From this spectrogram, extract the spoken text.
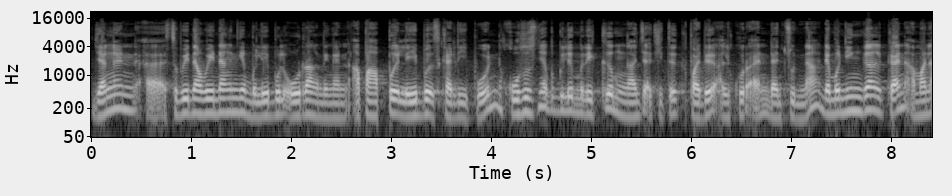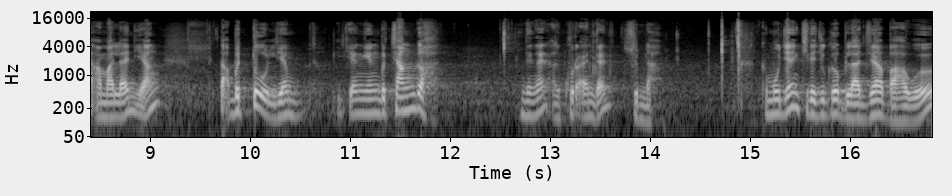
jangan uh, sewenang-wenangnya melabel orang dengan apa-apa label sekalipun khususnya apabila mereka mengajak kita kepada Al-Quran dan sunnah dan meninggalkan amalan-amalan yang tak betul yang yang yang bercanggah dengan Al-Quran dan sunnah Kemudian kita juga belajar bahawa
